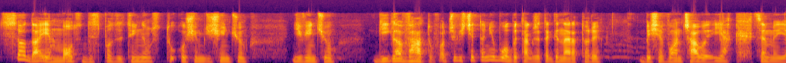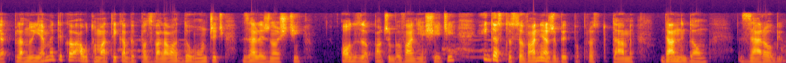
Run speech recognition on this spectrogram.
co daje moc dyspozycyjną 189 gigawatów. Oczywiście to nie byłoby tak, że te generatory by się włączały jak chcemy, jak planujemy, tylko automatyka by pozwalała dołączyć w zależności od zapotrzebowania sieci i dostosowania, żeby po prostu dany dom zarobił.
